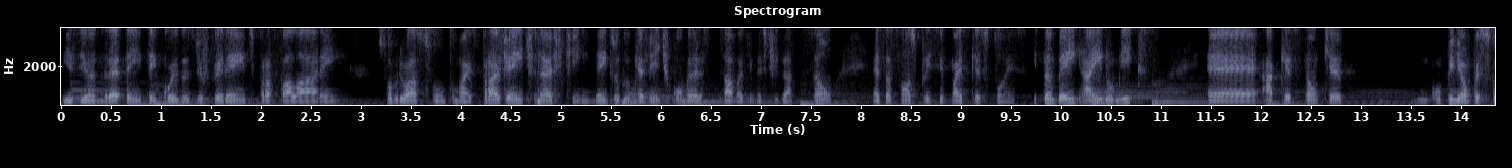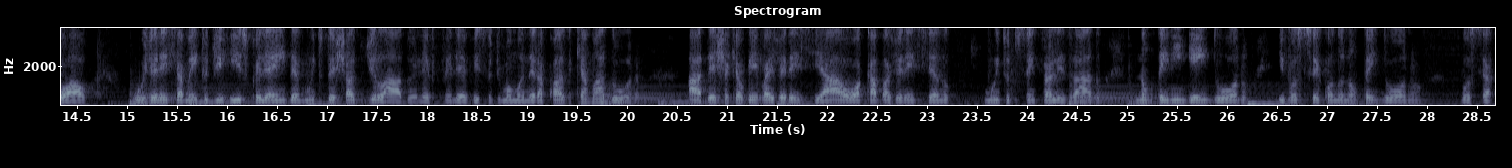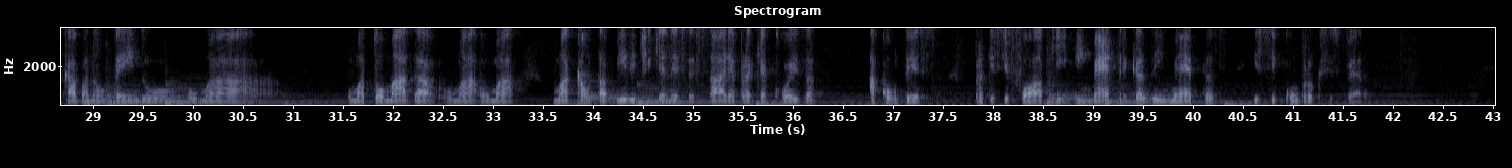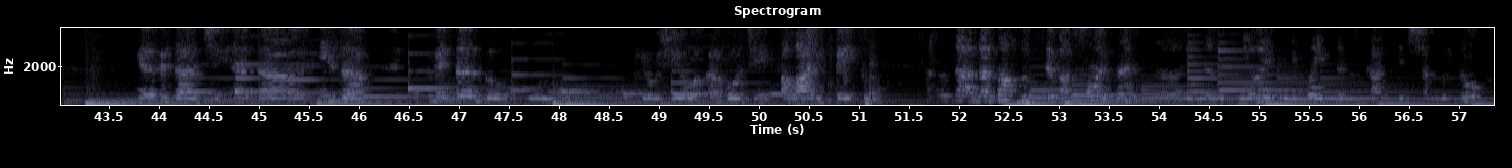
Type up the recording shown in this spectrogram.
Izzy e André tem, tem coisas diferentes para falarem sobre o assunto, mas para a gente, né, Shin, dentro do que a gente conversava de investigação, essas são as principais questões. E também aí no mix, é, a questão que é opinião pessoal, o gerenciamento de risco ele ainda é muito deixado de lado, ele é, ele é visto de uma maneira quase que amadora. Ah, deixa que alguém vai gerenciar ou acaba gerenciando muito descentralizado, não tem ninguém dono e você quando não tem dono, você acaba não tendo uma uma tomada, uma uma uma accountability que é necessária para que a coisa aconteça, para que se foque em métricas e em metas e se cumpra o que se espera. É verdade. É da Isa, complementando o, o que o Gil acabou de falar a respeito da, das nossas observações, né? E das opiniões em decorrência dos casos que a gente já cuidou.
